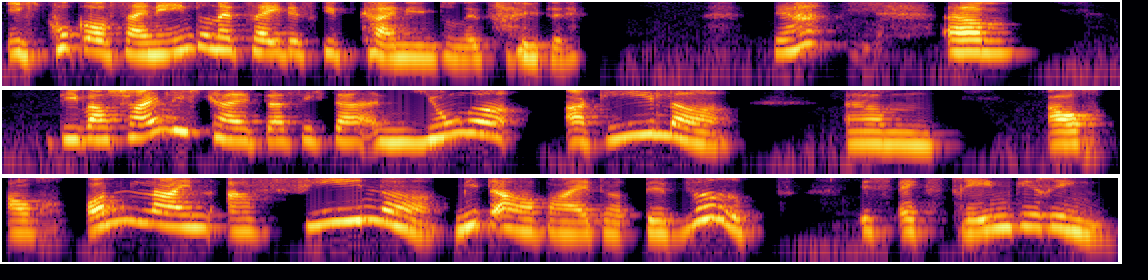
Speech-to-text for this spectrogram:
Ich gucke auf seine Internetseite, es gibt keine Internetseite. Ja, ähm, die Wahrscheinlichkeit, dass sich da ein junger agiler, ähm, auch, auch online-affiner Mitarbeiter bewirbt, ist extrem gering.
